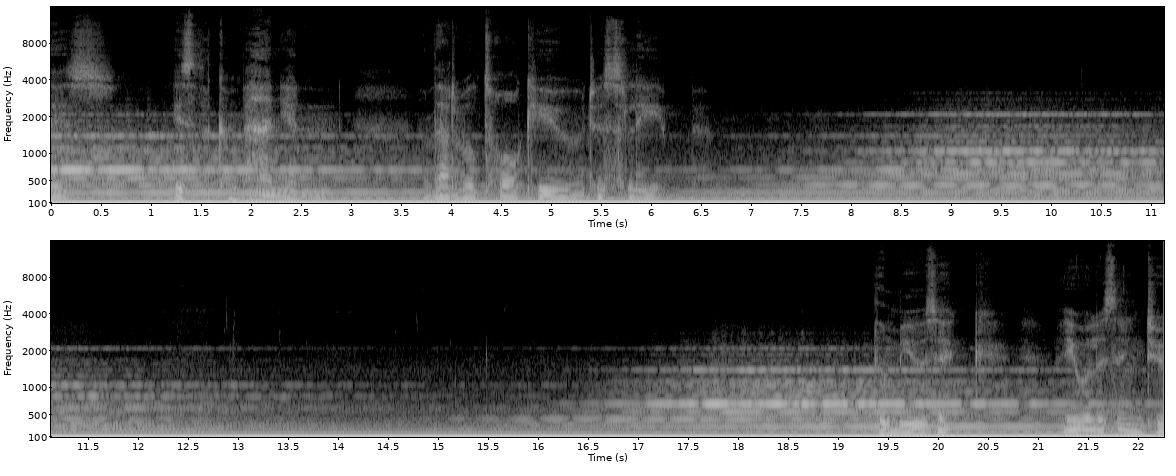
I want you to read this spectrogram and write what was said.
this is the companion that will talk you to sleep. The music you are listening to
